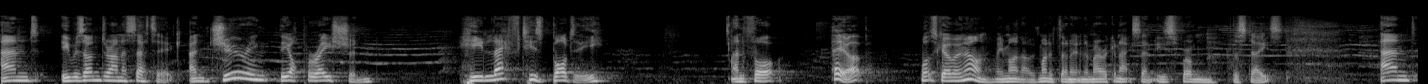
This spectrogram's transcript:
And he was under anaesthetic. And during the operation, he left his body and thought, hey, up, what's going on? He might not, he might have done it in an American accent. He's from the States. And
